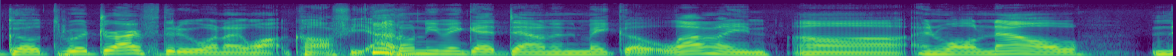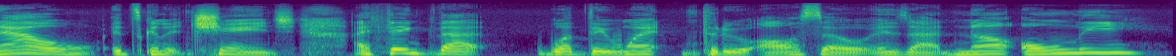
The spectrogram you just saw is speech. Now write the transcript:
go through a drive through when I want coffee. I don't even get down and make a line. Uh, and while now, now it's going to change. I think that what they went through also is that not only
